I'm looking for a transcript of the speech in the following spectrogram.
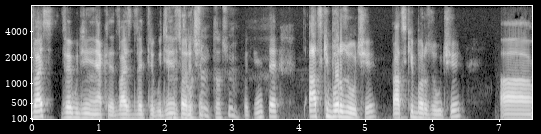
22 години някъде, 22-3 години, е, точно, че, точно. Годините, адски бързо учи, адски бързо учи. А,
